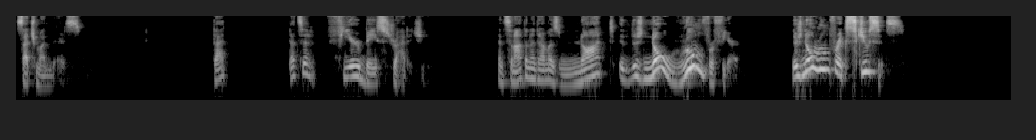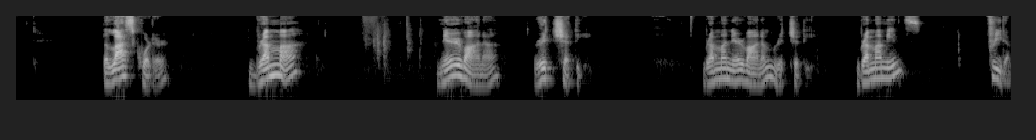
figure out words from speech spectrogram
such mandirs. That, that's a fear based strategy. And Sanatana Dharma is not, there's no room for fear. There's no room for excuses. The last quarter, Brahma Nirvana Richati. Brahma Nirvanam Richati. Brahma means freedom.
